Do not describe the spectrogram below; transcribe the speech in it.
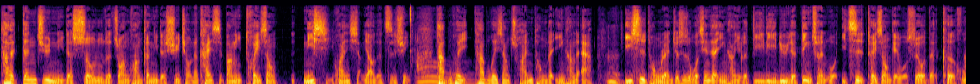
它会根据你的收入的状况跟你的需求呢，开始帮你推送。你喜欢想要的资讯，它不会，它不会像传统的银行的 App，嗯，一视同仁，就是我现在银行有个低利率的定存，我一次推送给我所有的客户，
